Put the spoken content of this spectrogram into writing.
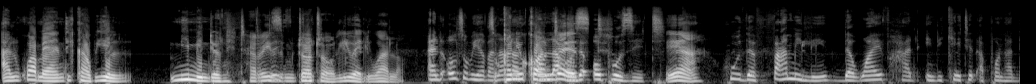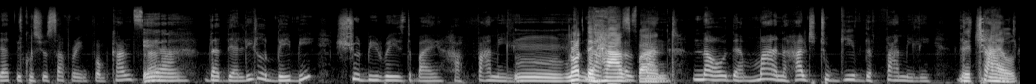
Alikuwa ameandika will mimi ndio nitaraise Raise- mtoto liwe liwalo. And also, we have So can another you caller on the opposite, yeah who the family, the wife had indicated upon her death because she was suffering from cancer, Yeah. that their little baby should be raised by her family. Mm, not the Not husband Now the man had to give the family The child.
